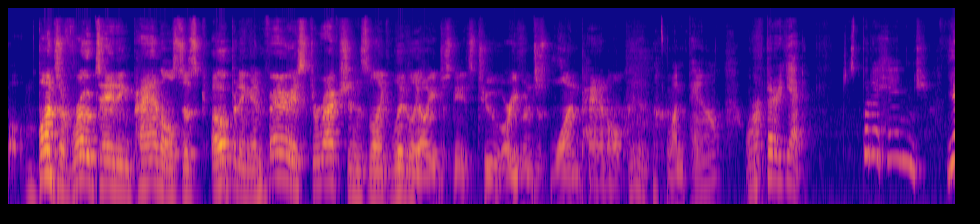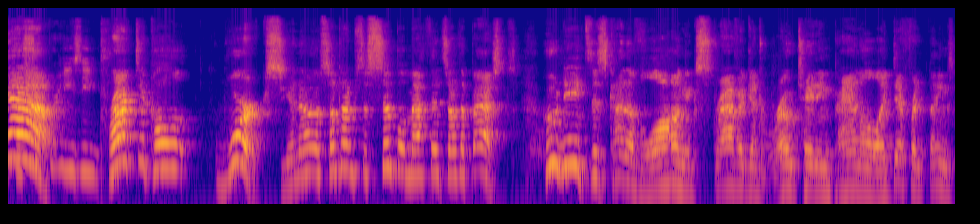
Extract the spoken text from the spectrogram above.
a bunch of rotating panels just opening in various directions. Like literally, all you just need is two, or even just one panel. one panel, or better yet, just put a hinge. Yeah, It's super easy. Practical works. You know, sometimes the simple methods are the best. Who needs this kind of long, extravagant, rotating panel like different things,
